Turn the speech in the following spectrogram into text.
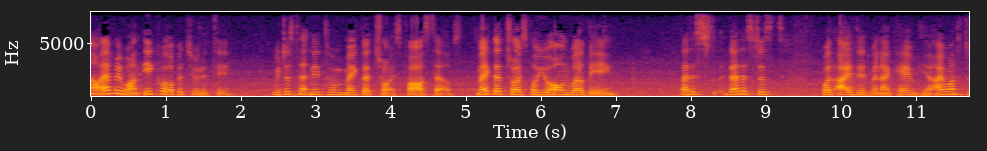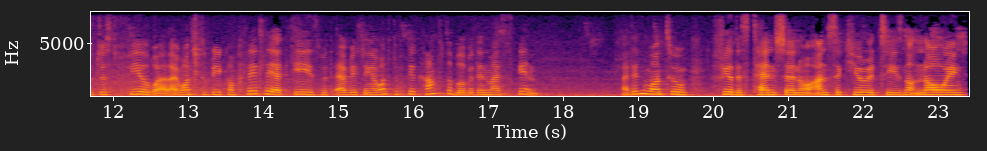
No, everyone, equal opportunity. We just need to make that choice for ourselves. Make that choice for your own well being. That is, that is just what I did when I came here. I wanted to just feel well. I wanted to be completely at ease with everything. I wanted to feel comfortable within my skin. I didn't want to feel this tension or insecurities, not knowing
